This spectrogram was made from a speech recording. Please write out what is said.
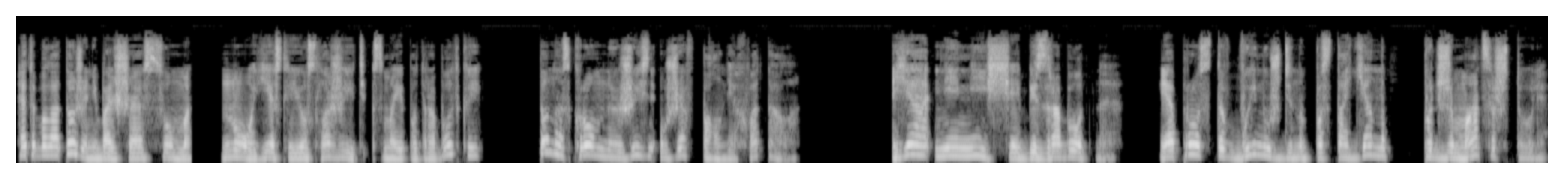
Это была тоже небольшая сумма, но если ее сложить с моей подработкой, то на скромную жизнь уже вполне хватало. Я не нищая, безработная. Я просто вынуждена постоянно Поджиматься, что ли?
